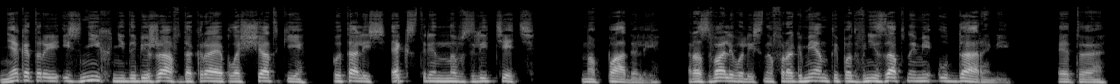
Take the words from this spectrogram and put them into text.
Некоторые из них, не добежав до края площадки, пытались экстренно взлететь, но падали, разваливались на фрагменты под внезапными ударами. Это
